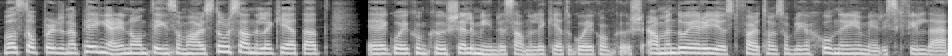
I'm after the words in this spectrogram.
Vad stoppar du dina pengar i? Någonting som har stor sannolikhet att gå i konkurs eller mindre sannolikhet att gå i konkurs. Ja, men då är det just företagsobligationer är ju mer riskfyllda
